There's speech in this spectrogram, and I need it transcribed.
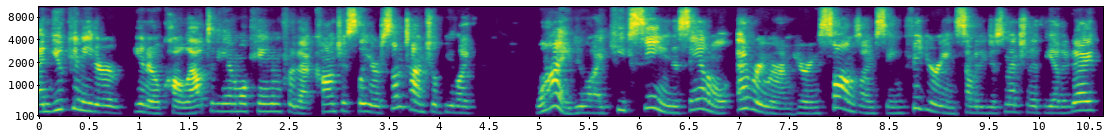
And you can either, you know, call out to the animal kingdom for that consciously, or sometimes you'll be like, why do I keep seeing this animal everywhere? I'm hearing songs, I'm seeing figurines. Somebody just mentioned it the other day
